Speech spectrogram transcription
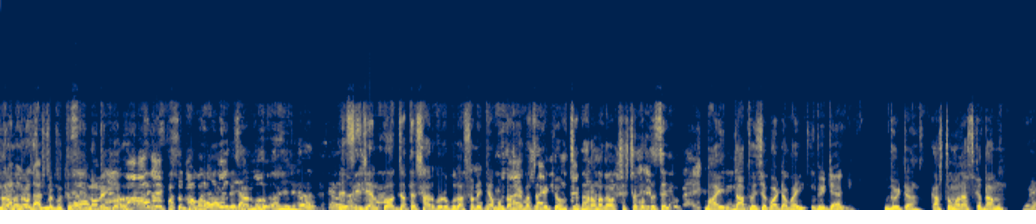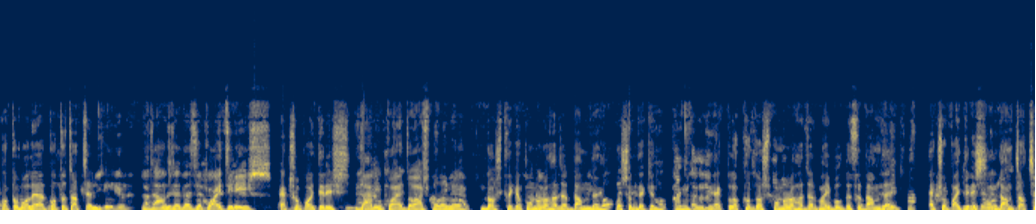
ধারণা দেওয়ার চেষ্টা করতেছি। অনেক গরু থেকে কিছু খাবার সার গরু। এই সিজিএন ক্রস জাতের সার গরুগুলো আসলে কেমন দামে বেচা বিক্রি হচ্ছে ধারণা দেওয়ার চেষ্টা করতেছে। ভাই দাঁত হয়েছে কয়টা ভাই? দুইটা। দুইটা। কাস্টমার আজকে দাম কত বলে আর কত চাচ্ছেন? দাম যেতেছে পঁয়ত্রিশ। একশো পঁয়ত্রিশ। দাম কয়? দশ পনেরো। দশ থেকে পনেরো হাজার দাম দেয়। দর্শক দেখেন এক লক্ষ দশ পনেরো হাজার ভাই বলতেছে দাম দেয়। একশো পঁয়ত্রিশ দাম চাচ্ছে।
